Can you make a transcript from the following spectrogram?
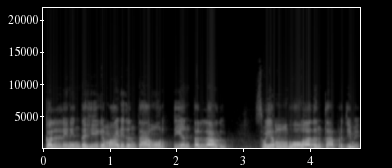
ಕಲ್ಲಿನಿಂದ ಹೀಗೆ ಮಾಡಿದಂತಹ ಮೂರ್ತಿ ಅಂತಲ್ಲ ಅದು. ಸ್ವಯಂಭೂವಾದಂತಹ ಪ್ರತಿಮೆ.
